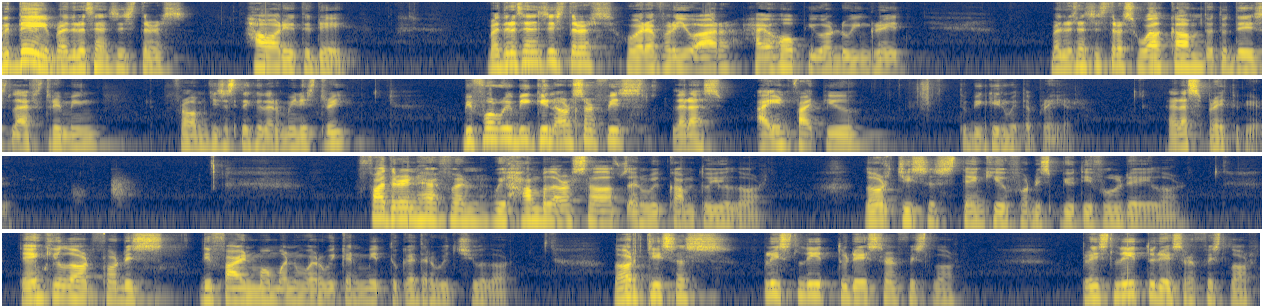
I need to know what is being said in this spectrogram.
Good day, brothers and sisters. How are you today? Brothers and sisters, wherever you are, I hope you are doing great. Brothers and sisters, welcome to today's live streaming from Jesus the Healer Ministry. Before we begin our service, let us I invite you to begin with a prayer. Let us pray together. Father in heaven, we humble ourselves and we come to you, Lord. Lord Jesus, thank you for this beautiful day, Lord. Thank you, Lord, for this divine moment where we can meet together with you, Lord. Lord Jesus, please lead today's service, Lord. Please lead today's service, Lord.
